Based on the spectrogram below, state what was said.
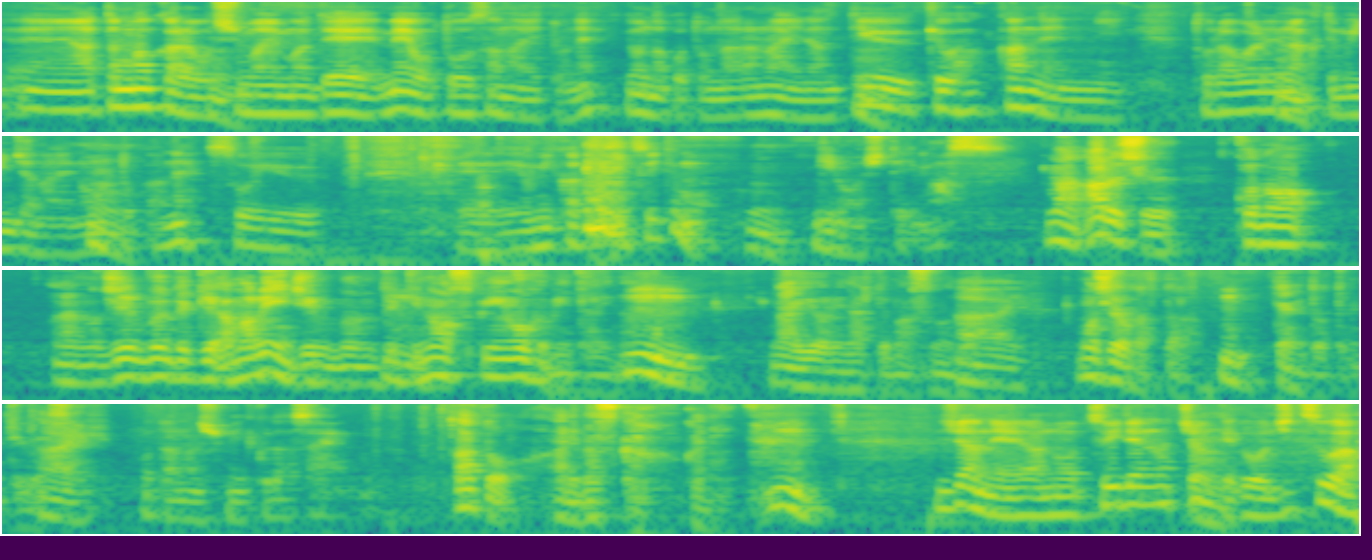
えー頭からおしまいまで目を通さないとね読んだことにならないなんていう脅迫観念にとらわれなくてもいいんじゃないの、とかねそういう、えー読み方についてもうん。議論しています。まあある種このあの人文的あまりに人文的のスピンオフみたいなうん、内容になってますので、はい、もしよかったらうん。手に取ってみてください、はい、お楽しみください。あとありますか？他に。うん、じゃあねあのついでになっちゃうけど、実は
